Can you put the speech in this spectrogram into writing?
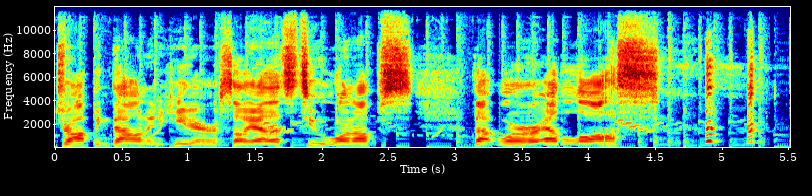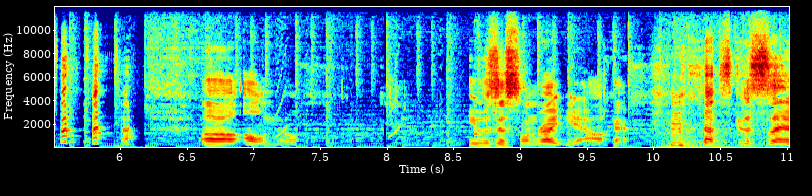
dropping down in here. So yeah, that's two one-ups that were at a loss. uh, oh no. It was this one, right? Yeah, okay. I was gonna say,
